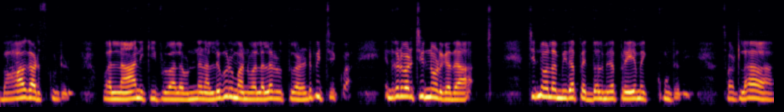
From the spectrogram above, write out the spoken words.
బాగా అడుచుకుంటాడు వాళ్ళ నానికి ఇప్పుడు వాళ్ళ ఉన్న నలుగురు మన వాళ్ళ రుత్తుగాడు అంటే పిచ్చి ఎక్కువ ఎందుకంటే వాడు చిన్నోడు కదా. చిన్నోళ్ళ మీద పెద్దోళ్ళ మీద ప్రేమ ఎక్కువ ఉంటుంది సో అట్లా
